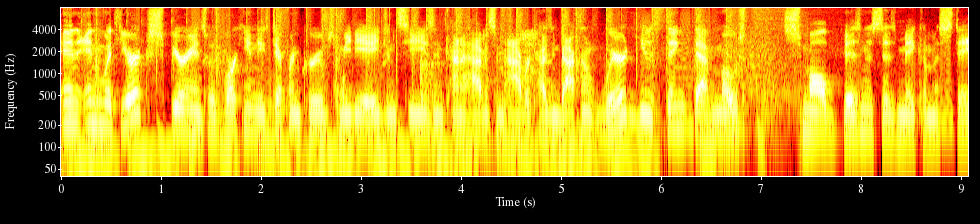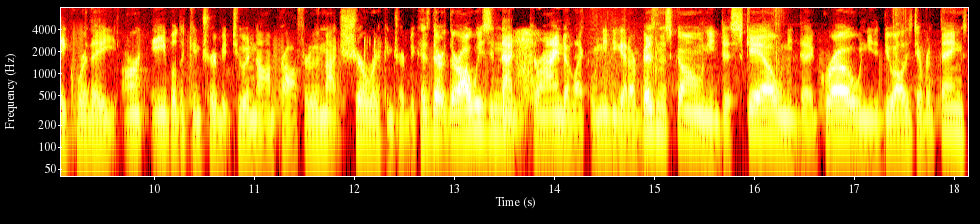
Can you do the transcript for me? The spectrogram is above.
And and with your experience with working in these different groups, media agencies, and kind of having some advertising background, where do you think that most small businesses make a mistake where they aren't able to contribute to a nonprofit or they're not sure where to contribute? Because they're they're always in that grind of like we need to get our business going, we need to scale, we need to grow, we need to do all these different things,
